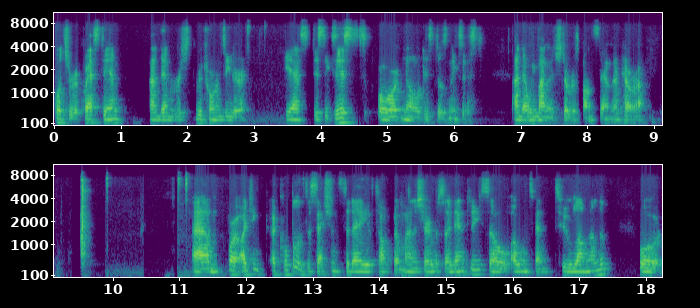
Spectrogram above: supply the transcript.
puts a request in, and then re returns either yes, this exists, or no, this doesn't exist. And then we manage the response down in Power App. Um, I think a couple of the sessions today have talked about managed service identity, so I won't spend too long on them. But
